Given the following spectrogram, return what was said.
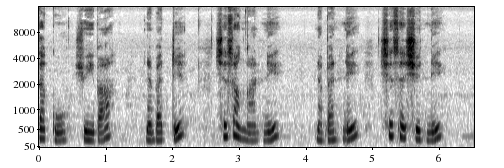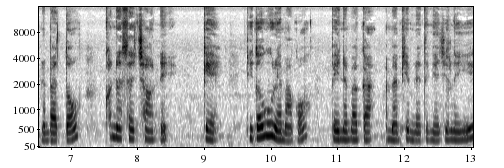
သက်ကိုရွေပါနံပါတ်1 85နှစ် နံပါတ်2 88နှစ်နံပါတ်3 86နှစ်ကဲဒီသုံးခုထဲမှာကောဘယ်နံပါတ်ကအမှန်ဖြစ်မလဲတကယ်ချင်းလေးရေ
